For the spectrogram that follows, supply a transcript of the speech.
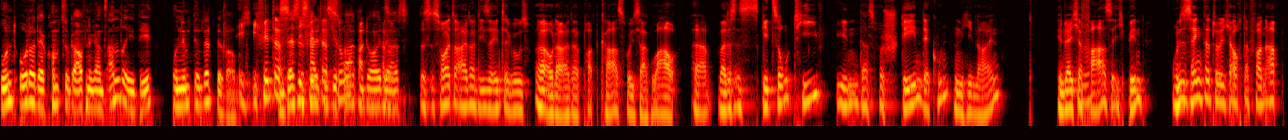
und oder der kommt sogar auf eine ganz andere Idee und nimmt den Wettbewerb. Ich, ich finde das, und das ist halt die Gefahr, so, die du heute also, hast. Das ist heute einer dieser Interviews äh, oder einer Podcast, wo ich sage, wow, äh, weil das ist, geht so tief in das Verstehen der Kunden hinein, in welcher ja. Phase ich bin. Und es hängt natürlich auch davon ab,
